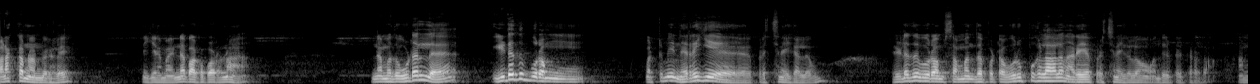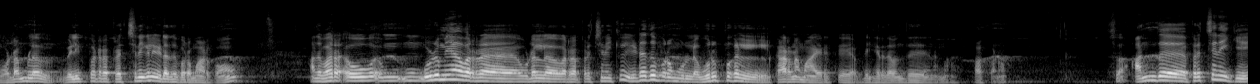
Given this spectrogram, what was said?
வணக்கம் நண்பர்களே. இன்றைக்கி நம்ம என்ன பார்க்க போகிறோன்னா நமது உடலில் இடதுபுறம் மட்டுமே நிறைய பிரச்சனைகளும் இடதுபுறம் சம்மந்தப்பட்ட உறுப்புகளால் நிறைய பிரச்சனைகளும் வந்துகிட்டு இருக்கிறதா? நம்ம உடம்புல வெளிப்படுற பிரச்சனைகள் இடதுபுறமாக இருக்கும். அந்த வர முழுமையாக வர்ற உடலில் வர்ற பிரச்சனைக்கும் இடதுபுறம் உள்ள உறுப்புகள் காரணமாக இருக்குது அப்படிங்கிறத வந்து நம்ம பார்க்கணும். ஸோ அந்த பிரச்சனைக்கு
